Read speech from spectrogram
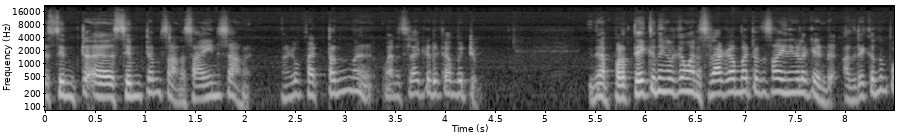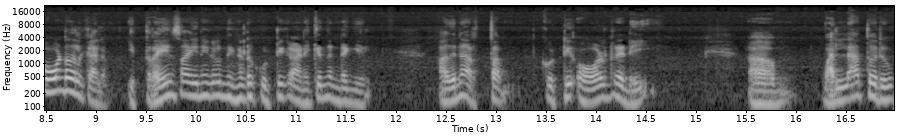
സിംറ്റ സിംറ്റംസാണ് സയൻസാണ്. നമുക്ക് പെട്ടെന്ന് മനസ്സിലാക്കിയെടുക്കാൻ പറ്റും. ഇതിനപ്പുറത്തേക്ക് നിങ്ങൾക്ക് മനസ്സിലാക്കാൻ പറ്റുന്ന സൈനുകളൊക്കെ ഉണ്ട്. അതിലേക്കൊന്നും പോകേണ്ട തൽക്കാലം. ഇത്രയും സൈനുകൾ നിങ്ങളുടെ കുട്ടി കാണിക്കുന്നുണ്ടെങ്കിൽ അതിനർത്ഥം കുട്ടി ഓൾറെഡി വല്ലാത്തൊരു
